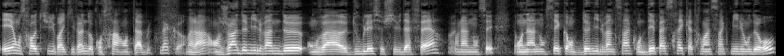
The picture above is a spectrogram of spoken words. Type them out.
Et on sera au-dessus du break-even, donc on sera rentable. D'accord. Voilà. En juin 2022, on va euh, doubler ce chiffre d'affaires. On a annoncé. Et on a annoncé qu'en 2025, on dépasserait 85 millions d'euros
